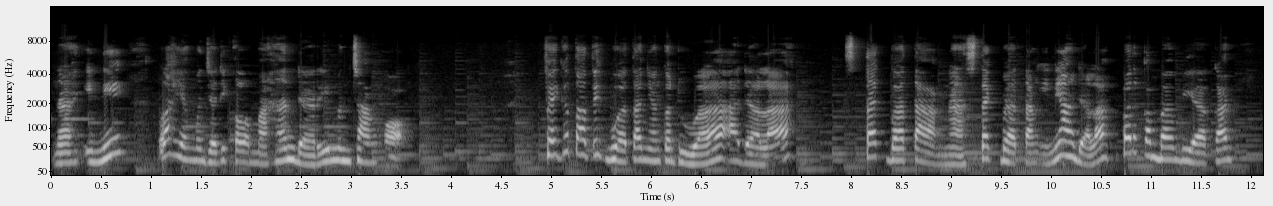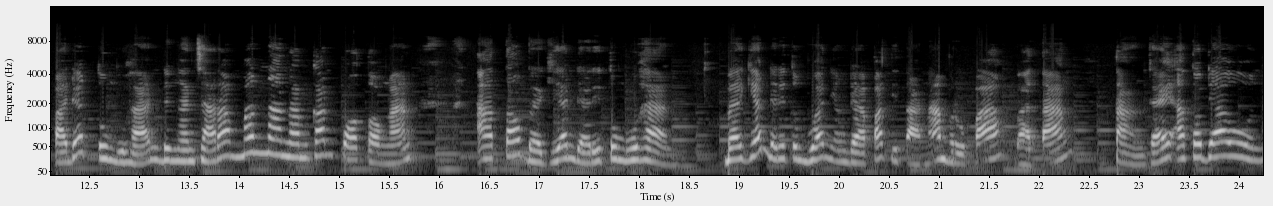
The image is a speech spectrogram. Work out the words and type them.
Nah, inilah yang menjadi kelemahan dari mencangkok. Vegetatif buatan yang kedua adalah stek batang. Nah, stek batang ini adalah perkembangbiakan pada tumbuhan dengan cara menanamkan potongan atau bagian dari tumbuhan. Bagian dari tumbuhan yang dapat ditanam berupa batang, tangkai, atau daun.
